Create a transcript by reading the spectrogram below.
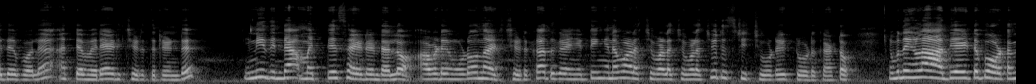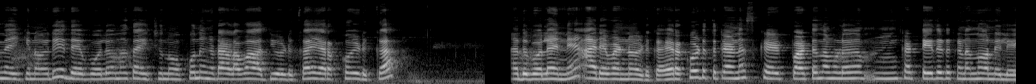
ഇതേപോലെ അറ്റം വരെ അടിച്ചെടുത്തിട്ടുണ്ട്. ഇനി ഇതിന്റെ മറ്റേ സൈഡ് ഉണ്ടല്ലോ അവിടെയും കൂടെ ഒന്ന് അടിച്ചെടുക്കുക. അത് കഴിഞ്ഞിട്ട് ഇങ്ങനെ വളച്ച് വളച്ച് വളച്ച് ഒരു സ്റ്റിച്ച് കൂടെ ഇട്ട് കൊടുക്കുക കേട്ടോ. അപ്പോൾ നിങ്ങൾ ആദ്യമായിട്ട് ബോട്ടം തയ്ക്കണവർ ഇതേപോലെ ഒന്ന് തയ്ച്ച് നോക്കൂ. നിങ്ങളുടെ അളവ് ആദ്യം എടുക്കുക ഇറക്കം എടുക്കുക. അതുപോലെ തന്നെ അരവണ്ണം എടുക്കുക. ഇറക്കം എടുത്തിട്ടാണ് സ്കേർട്ട് പാട്ട് നമ്മൾ കട്ട് ചെയ്തെടുക്കണം എന്ന് പറഞ്ഞില്ലേ?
